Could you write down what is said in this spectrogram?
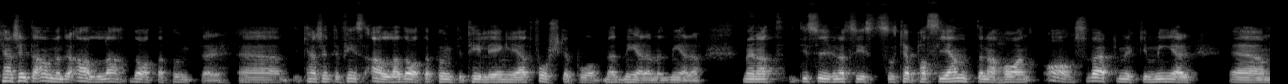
kanske inte använder alla datapunkter. Ehm, det kanske inte finns alla datapunkter tillgängliga att forska på med mera, med mera. Men att till syvende och sist så ska patienterna ha en avsevärt mycket mer eh,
